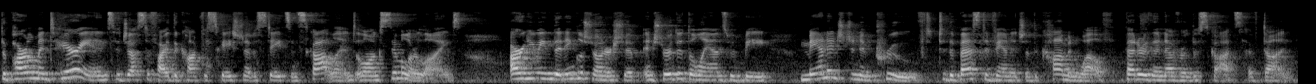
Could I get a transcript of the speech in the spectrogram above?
The parliamentarians had justified the confiscation of estates in Scotland along similar lines, arguing that English ownership ensured that the lands would be managed and improved to the best advantage of the Commonwealth, better than ever the Scots have done.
